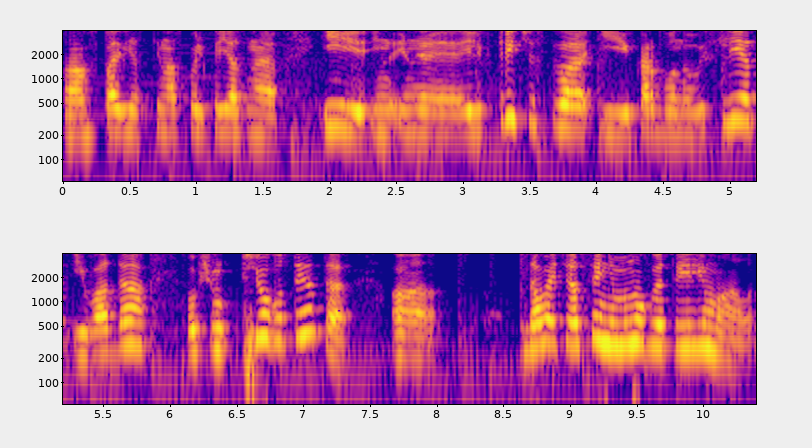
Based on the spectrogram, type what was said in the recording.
а, в повестке, насколько я знаю, и электричество, и карбоновый след, и вода. В общем, все вот это, а, давайте оценим, много это или мало.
